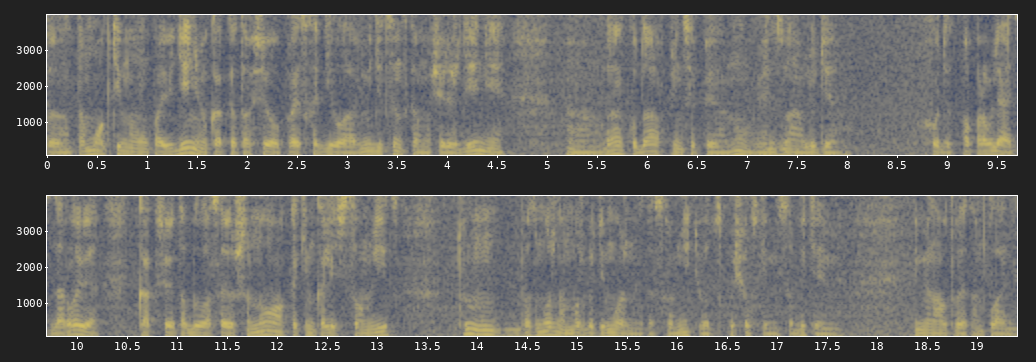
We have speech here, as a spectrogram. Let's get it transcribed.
э, тому активному поведению, как это все происходило в медицинском учреждении, э, да, куда, в принципе, ну, я не знаю, люди ходят поправлять здоровье, как все это было совершено, каким количеством лиц. то, ну, возможно, может быть, и можно это сравнить вот с кущевскими событиями именно вот в этом плане.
